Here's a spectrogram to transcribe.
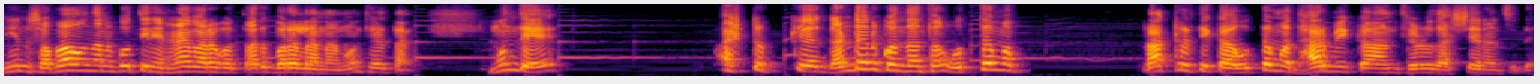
ನಿನ್ನ ಸ್ವಭಾವ ನನಗೆ ಗೊತ್ತಿ, ನೀನ್ ಹಣೆ ಬಾರ ಗೊತ್ತು ಅದು ಬರಲ್ಲ ನಾನು ಅಂತ ಹೇಳ್ತಾನೆ. ಮುಂದೆ ಅಷ್ಟು ಕ- ಗಂಡನ ಕೊಂದಂತ ಉತ್ತಮ ಪ್ರಾಕೃತಿಕ, ಉತ್ತಮ, ಧಾರ್ಮಿಕ ಅಂತ ಹೇಳೋದು ಆಶ್ಚರ್ಯ ಅನ್ಸುತ್ತೆ.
